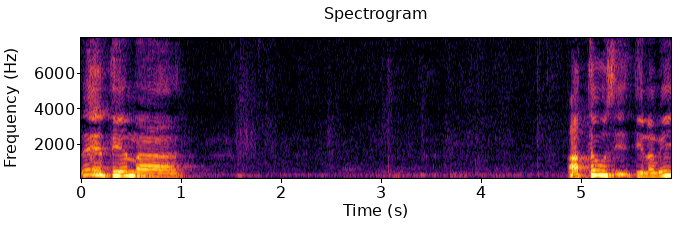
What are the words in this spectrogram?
dia tena atao izay tena hoe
